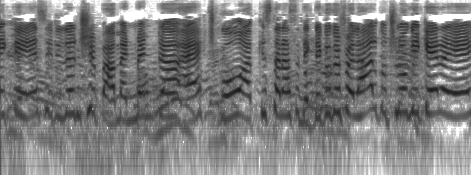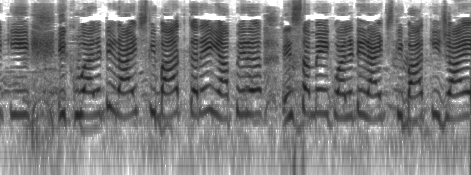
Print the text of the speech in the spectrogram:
देखते हैं सिटीजनशिप अमेंडमेंट एक्ट को आप किस तरह से देखते हैं? क्योंकि फ़िलहाल कुछ लोग ये कह रहे हैं कि इक्वालिटी राइट्स की बात करें या फिर इस समय इक्वालिटी राइट्स की बात की जाए,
